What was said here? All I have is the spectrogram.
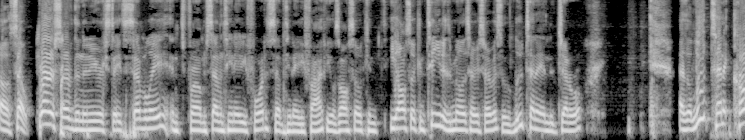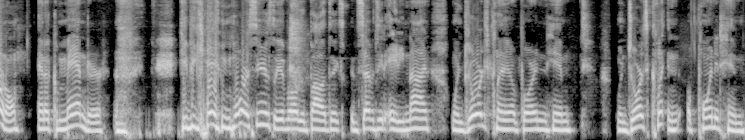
Oh, so Burr served in the New York State Assembly in, from 1784 to 1785. He was also con- he also continued his military service as a lieutenant in the general. As a lieutenant colonel and a commander, he became more seriously involved in politics in 1789 when George Clinton appointed him when George Clinton appointed him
